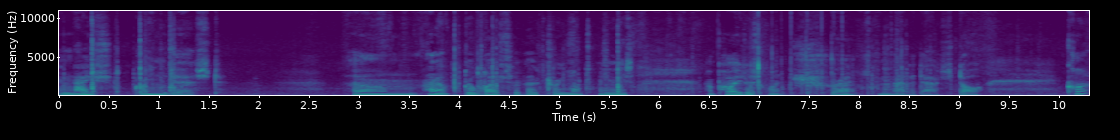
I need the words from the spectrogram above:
A nice green disc. Um, I don't the rest of those DreamWorks movies. I probably just want Shrek and Star. Can't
